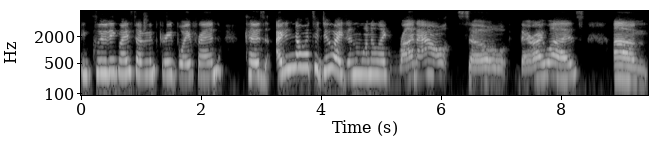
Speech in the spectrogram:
including my seventh grade boyfriend because i didn't know what to do. I didn't want to like run out. So there i was. Um,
